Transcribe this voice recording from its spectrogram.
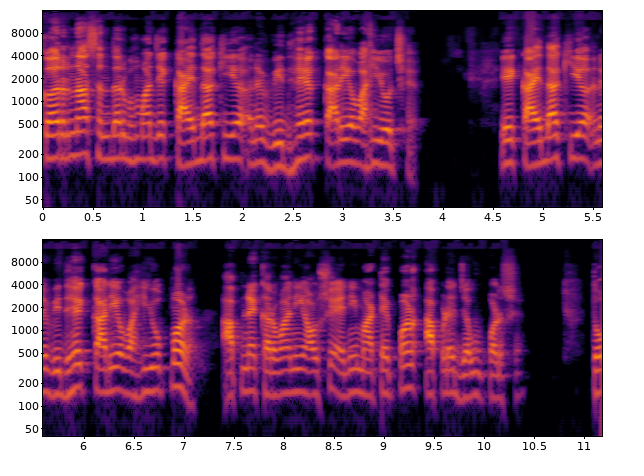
કરના સંદર્ભમાં જે કાયદાકીય અને વિધેયક કાર્યવાહીઓ છે, એ કાયદાકીય અને વિધેયક કાર્યવાહીઓ પણ આપને કરવાની આવશે. એની માટે પણ આપણે જવું પડશે. તો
